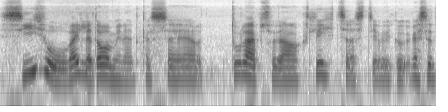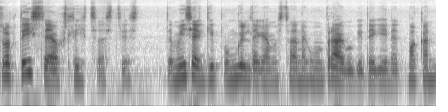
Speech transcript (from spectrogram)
sisu väljatoomine, et kas see tuleb su jaoks lihtsasti või kas see tuleb teiste jaoks lihtsasti, sest ma ise kipun küll tegema seda, nagu ma praegugi tegin, et ma hakkan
